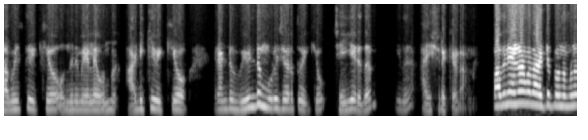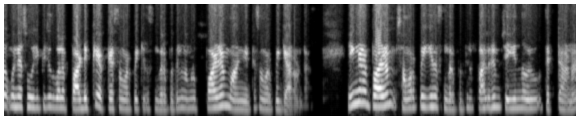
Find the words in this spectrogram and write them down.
കമിഴ്ത്തി വെക്കുകയോ ഒന്നിനു മേലെ ഒന്ന് അടുക്കി വെക്കുകയോ രണ്ടും വീണ്ടും മുറി ചേർത്ത് വെക്കുകയോ ചെയ്യരുത്. ഇത് ഐശ്വര്യക്കേടാണ്. പതിനേഴാമതായിട്ട് ഇപ്പോൾ നമ്മൾ മുന്നേ സൂചിപ്പിച്ചതുപോലെ പടുക്കയൊക്കെ സമർപ്പിക്കുന്ന സന്ദർഭത്തിൽ നമ്മൾ പഴം വാങ്ങിയിട്ട് സമർപ്പിക്കാറുണ്ട്. ഇങ്ങനെ പഴം സമർപ്പിക്കുന്ന സന്ദർഭത്തിൽ പലരും ചെയ്യുന്ന ഒരു തെറ്റാണ്.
